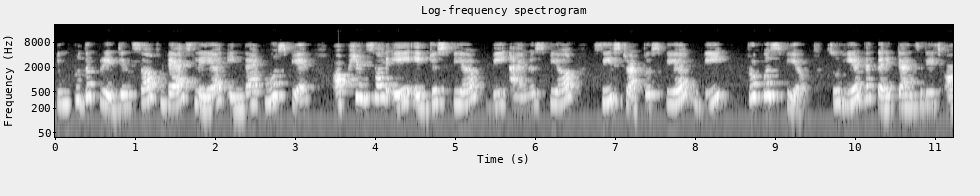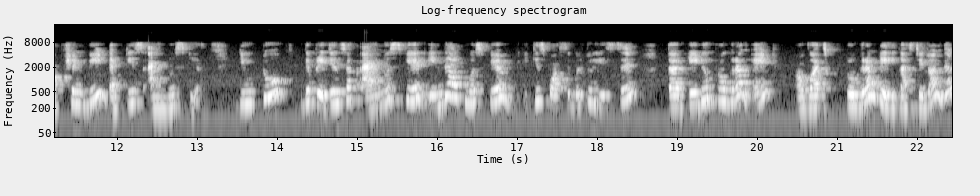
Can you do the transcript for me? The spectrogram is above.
due to the presence of dash layer in the atmosphere. Options are A. Exosphere, B. Ionosphere, C. Stratosphere, D. Troposphere. So here the correct answer is option B that is ionosphere. Due to the presence of ionosphere in the atmosphere, it is possible to listen the radio program and uh, watch program telecasted on the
